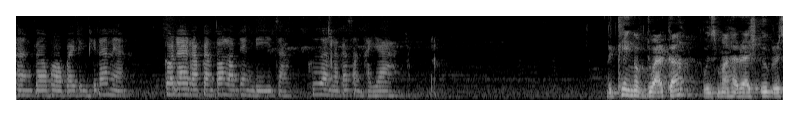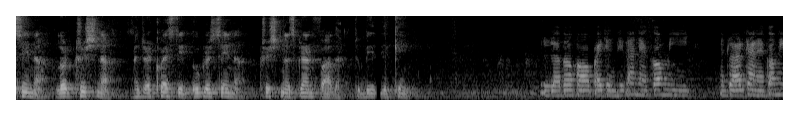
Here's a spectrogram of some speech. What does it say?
ท่านก็พอไปถึงที่นั่นเนี่ย ก็ได้รับการต้อนรับอย่างดีจากเพื่อนแล้วก็สังขยาติ The king of Dwarka was Maharaj Ugrasena. Lord Krishna had requested Ugrasena, Krishna's grandfather, to be the king. แล้วก็พอไปถึงที่นั่นเนี่ยก็มีดวารกาเนี่ยก็มี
